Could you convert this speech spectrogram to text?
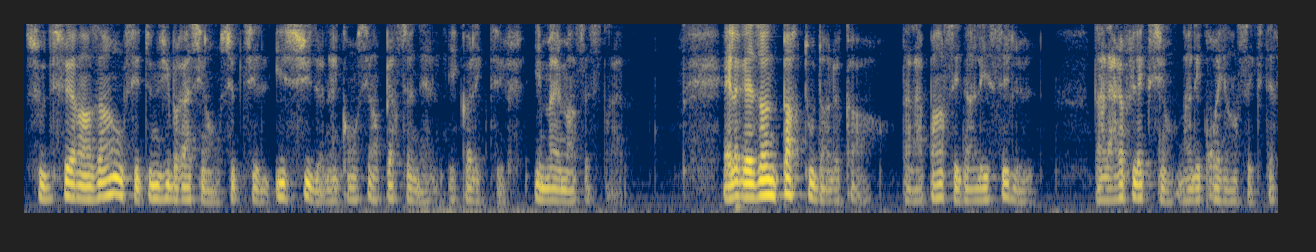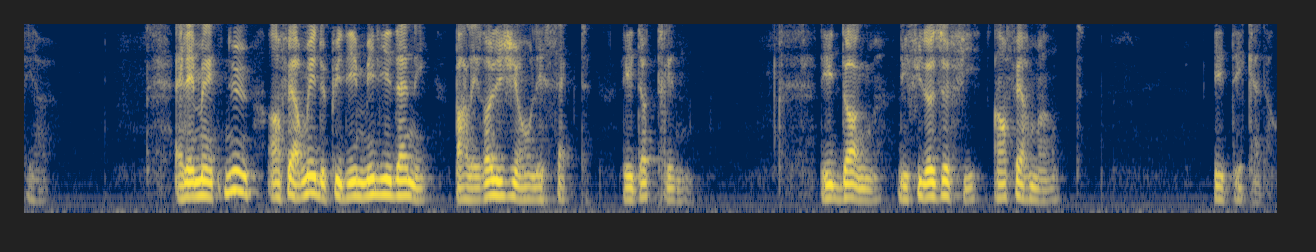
sous différents angles, c'est une vibration subtile issue de l'inconscient personnel et collectif, et même ancestral. Elle résonne partout dans le corps, dans la pensée, dans les cellules, dans la réflexion, dans les croyances extérieures. Elle est maintenue enfermée depuis des milliers d'années par les religions, les sectes, les doctrines, les dogmes, les philosophies enfermantes et décadentes.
